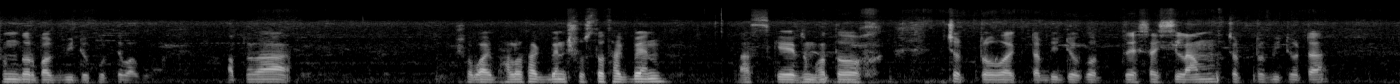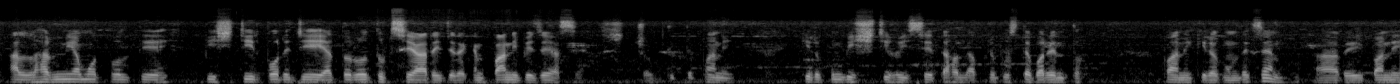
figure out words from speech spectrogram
সুন্দরভাবে ভিডিও করতে পারব। আপনারা সবাই ভালো থাকবেন, সুস্থ থাকবেন। আজকের মতো ছোট্ট একটা ভিডিও করতে চাইছিলাম। ছোট্ট ভিডিওটা আল্লাহর নিয়ামত বলতে বৃষ্টির পরে যে এত রোদ উঠছে আর এই যে দেখেন পানি বেজে আছে, সব দিকতে পানি। কীরকম বৃষ্টি হয়েছে তাহলে আপনি বুঝতে পারেন তো, পানি কীরকম দেখছেন? আর এই পানি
